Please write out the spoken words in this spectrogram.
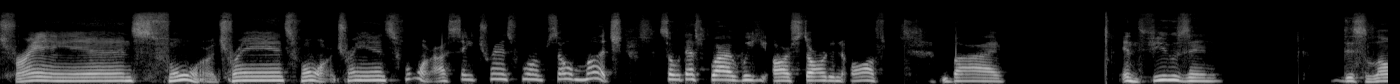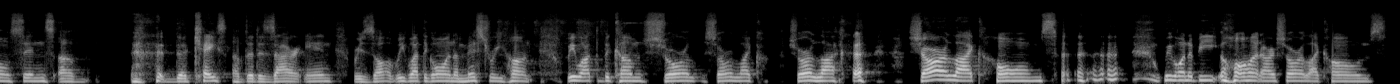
transform, transform, transform. I say transform so much. So that's why we are starting off by infusing this long sentence of the case of the desired end result. We want to go on a mystery hunt. We want to become sure, Sherlock, Sherlock, Sherlock Holmes. we want to be on our Sherlock Holmes,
